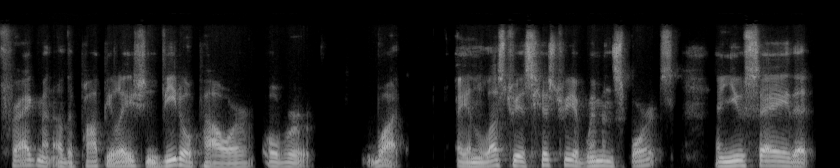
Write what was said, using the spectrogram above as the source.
fragment of the population veto power over what? An illustrious history of women's sports, and you say that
